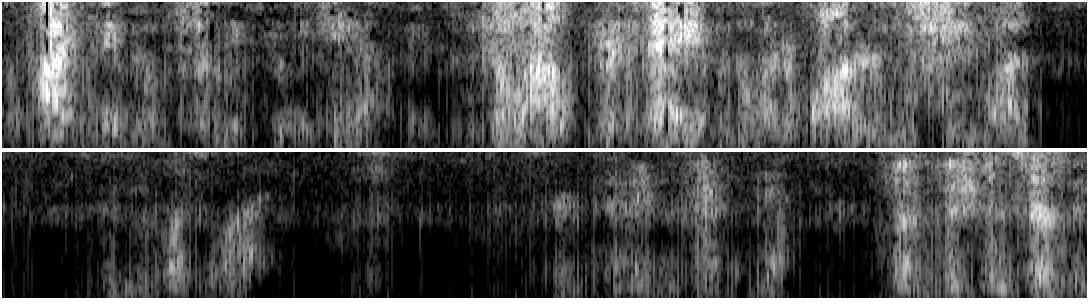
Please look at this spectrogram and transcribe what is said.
So I we'll kill these. Go out today, underwater, the fisherman says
